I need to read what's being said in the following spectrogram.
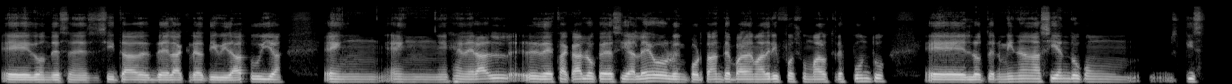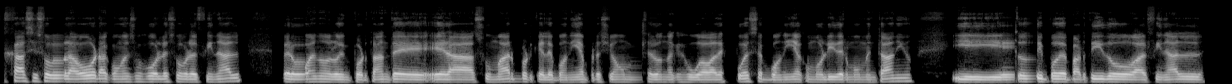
eh, donde se necesita de, la creatividad tuya. En, en, general, eh, destacar lo que decía Leo, lo importante para Madrid fue sumar los tres puntos. Eh, lo terminan haciendo con quizás casi sobre la hora, con esos goles sobre el final, pero bueno, lo importante era sumar porque le ponía presión a Barcelona que jugaba después, se ponía como líder momentáneo y este tipo de partido al final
